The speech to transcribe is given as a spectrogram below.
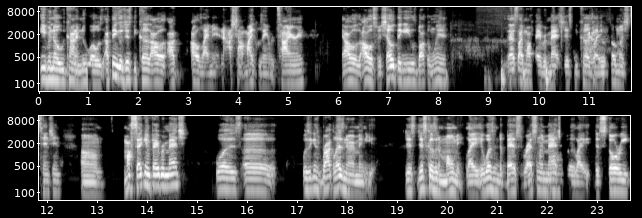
Even though we kind of knew what was, I think it was just because I was I I was like, man, nah, Shawn Michaels ain't retiring. I was I was for sure thinking he was about to win. That's like my favorite match just because like it was so much tension. Um my second favorite match was uh was against Brock Lesnar at Mania. Just just because of the moment. Like it wasn't the best wrestling match, but like the story,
